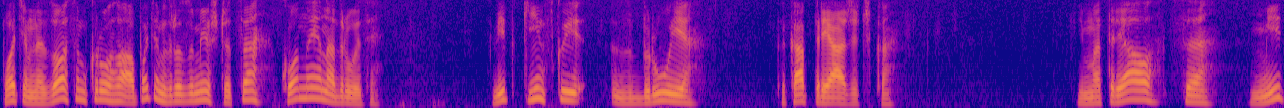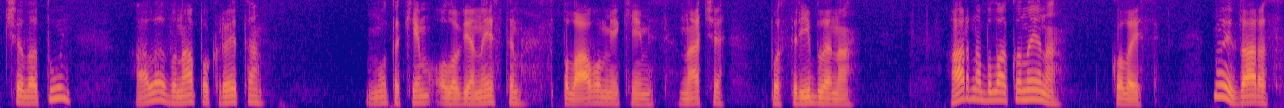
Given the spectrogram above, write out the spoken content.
Потім не зовсім кругла, а потім зрозумів, що це конина, друзі. Від кінської збруї така пряжечка. І матеріал це мідь чи латунь, але вона покрита ну, таким олов'янистим сплавом якимось, наче посріблена. Гарна була конина колись. Ну і зараз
